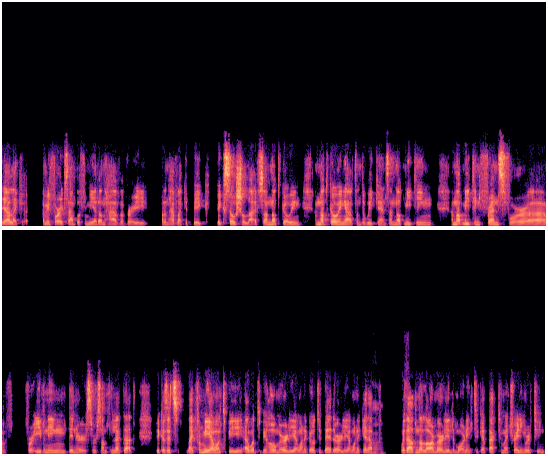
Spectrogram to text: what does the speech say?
Yeah, like I mean, for example, for me, I don't have a very I don't have like a big big social life. So I'm not going I'm not going out on the weekends. I'm not meeting I'm not meeting friends for uh, for evening dinners or something like that because it's like for me I want to be I want to be home early. I want to go to bed early. I want to get up mm-hmm. without an alarm early in the morning to get back to my training routine.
